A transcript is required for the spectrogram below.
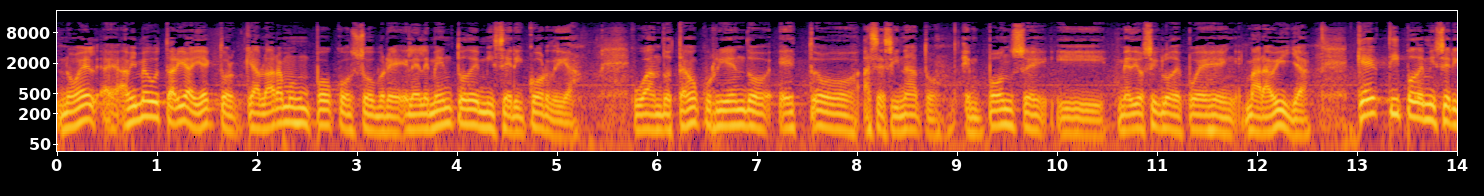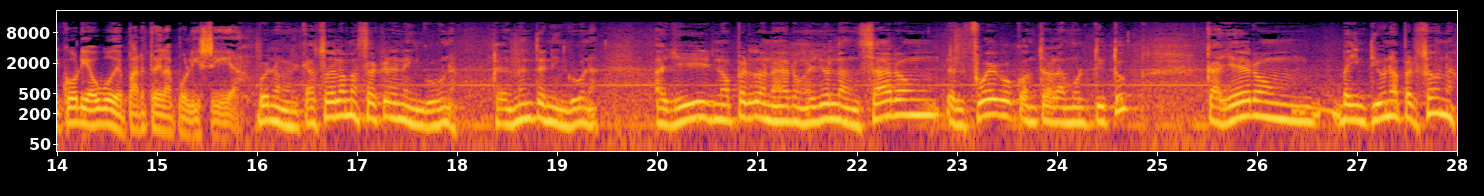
Noel, eh, a mí me gustaría, y Héctor, que habláramos un poco sobre el elemento de misericordia cuando están ocurriendo estos asesinatos en Ponce y medio siglo después en Maravilla, ¿qué tipo de misericordia hubo de parte de la policía? Bueno, en el caso de la masacre ninguna, realmente ninguna. Allí no perdonaron, ellos lanzaron el fuego contra la multitud, cayeron 21 personas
